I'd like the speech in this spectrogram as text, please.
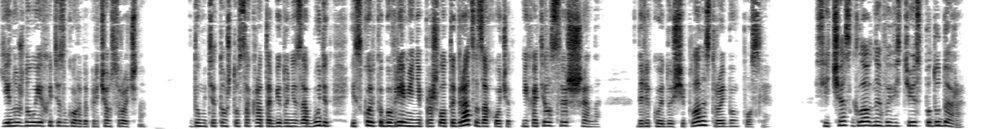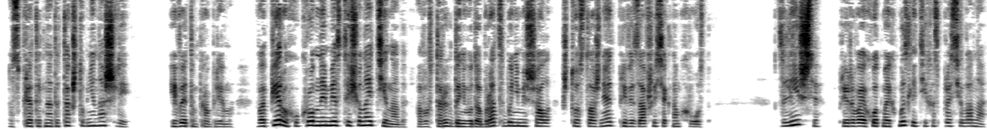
Ей нужно уехать из города, причем срочно. Думать о том, что Сократ обиду не забудет и сколько бы времени не прошло отыграться захочет, не хотелось совершенно. Далеко идущие планы строить будем после. Сейчас главное вывести ее из-под удара. Но спрятать надо так, чтобы не нашли. И в этом проблема. Во-первых, укромное место еще найти надо, а во-вторых, до него добраться бы не мешало, что осложняет привязавшийся к нам хвост. «Злишься?» — прерывая ход моих мыслей, тихо спросила она.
